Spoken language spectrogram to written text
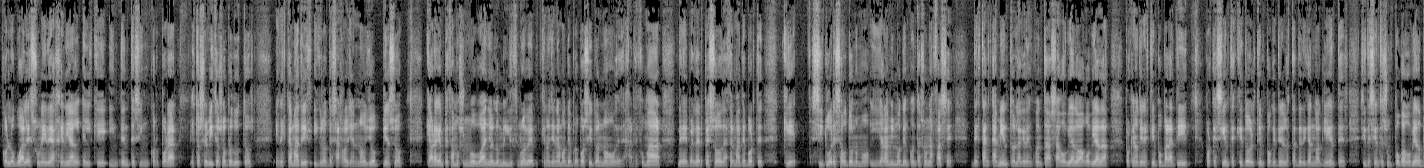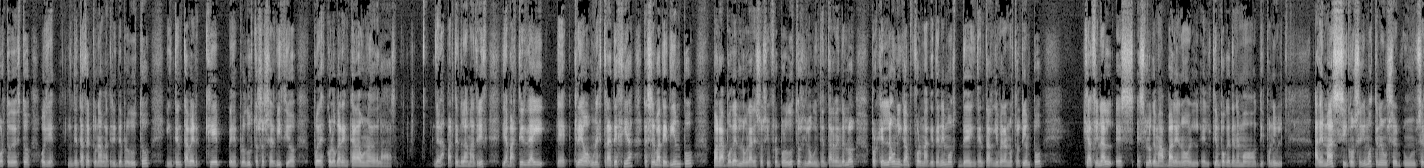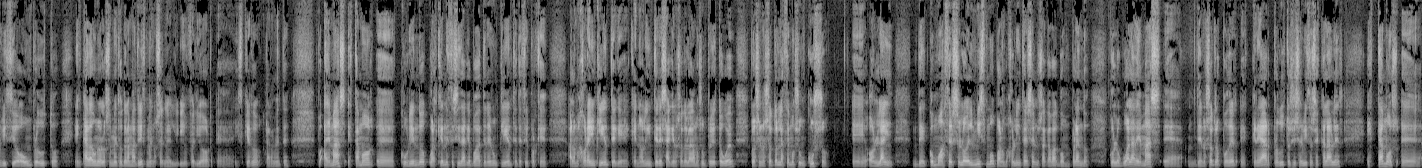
Con lo cual es una idea genial el que intentes incorporar estos servicios o productos en esta matriz y que los desarrollen, ¿no? Yo pienso que ahora que empezamos un nuevo año, el 2019, que nos llenamos de propósitos, ¿no? De dejar de fumar, de perder peso, de hacer más deporte, que si tú eres autónomo y ahora mismo te encuentras en una fase de estancamiento en la que te encuentras agobiado o agobiada porque no tienes tiempo para ti, porque sientes que todo el tiempo que tienes lo estás dedicando a clientes, si te sientes un poco agobiado por todo esto, oye, intenta hacerte una matriz de productos, intenta ver qué eh, productos o servicios puedes colocar en cada una de las de las partes de la matriz y a partir de ahí eh, crea una estrategia, resérvate tiempo para poder lograr esos infoproductos y luego intentar venderlos, porque es la única forma que tenemos de intentar liberar nuestro tiempo, que al final es, es lo que más vale, ¿no? el tiempo que tenemos disponible. Además, si conseguimos tener un, un, servicio o un producto en cada uno de los segmentos de la matriz, menos en el inferior eh, izquierdo, claramente, pues además estamos eh, cubriendo cualquier necesidad que pueda tener un cliente. Es decir, porque a lo mejor hay un cliente que, que no le interesa que nosotros le hagamos un proyecto web, pero si nosotros le hacemos un curso eh, online de cómo hacérselo él mismo, pues a lo mejor le interesa y nos acaba comprando. Con lo cual, además eh, de nosotros poder eh, crear productos y servicios escalables, estamos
